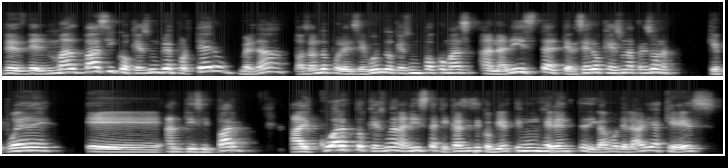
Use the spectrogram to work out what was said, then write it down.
desde el más básico, que es un reportero, ¿verdad? Pasando por el segundo, que es un poco más analista, el tercero, que es una persona que puede eh, anticipar al cuarto, que es un analista que casi se convierte en un gerente, digamos, del área, que es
